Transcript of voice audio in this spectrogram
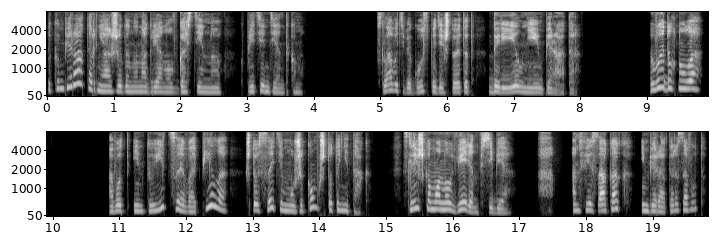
Так император неожиданно нагрянул в гостиную к претенденткам. Слава тебе, Господи, что этот Дариил не император. Выдохнула. А вот интуиция вопила, что с этим мужиком что-то не так. Слишком он уверен в себе. «Анфиса, а как императора зовут?»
